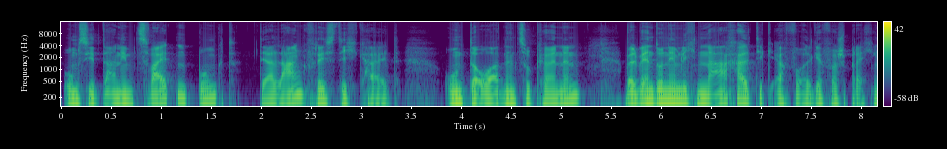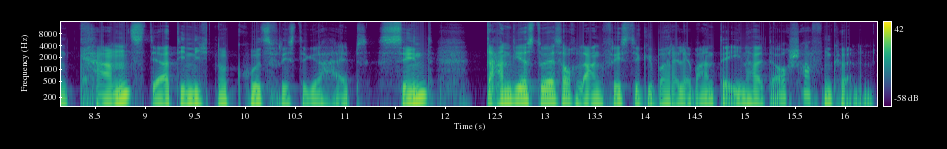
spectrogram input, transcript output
um sie dann im zweiten Punkt der Langfristigkeit unterordnen zu können. Weil wenn du nämlich nachhaltig Erfolge versprechen kannst, ja, die nicht nur kurzfristige Hypes sind, dann wirst du es auch langfristig über relevante Inhalte auch schaffen können.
